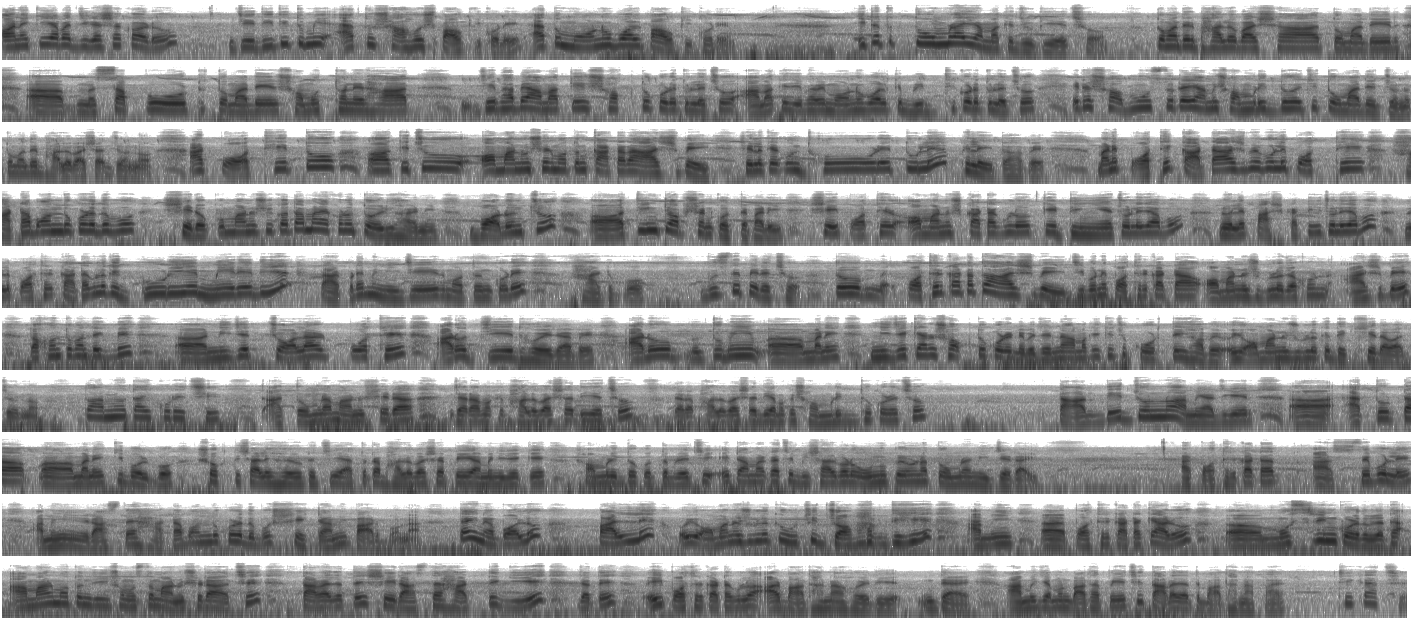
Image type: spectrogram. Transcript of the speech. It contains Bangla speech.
অনেকেই আবার জিজ্ঞাসা করো যে, দিদি, তুমি এত সাহস পাও কী করে? এত মনোবল পাও কী করে? এটা তো তোমরাই আমাকে জুগিয়েছো। তোমাদের ভালোবাসা, তোমাদের সাপোর্ট তোমাদের সমর্থনের হাত, যেভাবে আমাকে শক্ত করে তুলেছো, আমাকে যেভাবে মনোবলকে বৃদ্ধি করে তুলেছো, এটা সমস্তটাই আমি সমৃদ্ধ হয়েছি তোমাদের জন্য, তোমাদের ভালোবাসার জন্য। আর পথে তো কিছু অমানুষের মতন কাটারা আসবেই, সেগুলোকে এখন ধরে তুলে ফেলে দিতে হবে। মানে পথে কাটা আসবে বলে পথে হাঁটা বন্ধ করে দেবো, সেরকম মানসিকতা আমার এখনও তৈরি হয়নি। বরঞ্চ তিনটে অপশান করতে পারি। সেই পথের অমানুষ কাটাগুলোকে ডিঙিয়ে চলে যাব, নইলে পাশ কাটিয়ে চলে যাব, নইলে পথের কাটাগুলোকে গুড়িয়ে মেরে দিয়ে তারপরে আমি নিজের মতন করে হাঁটবো। বুঝতে পেরেছ। তো পথের কাটা তো আসবেই। জীবনে পথের কাটা, অমানুষগুলো যখন আসবে, তখন তোমার দেখবে নিজের চলার পথে আরও জেদ হয়ে যাবে। আরও তুমি মানে নিজেকে আরও শক্ত করে নেবে যে, না, আমাকে কিছু করতেই হবে ওই অমানুষগুলোকে দেখিয়ে দেওয়ার জন্য। তো আমিও তাই করেছি। আর তোমরা মানুষেরা যারা আমাকে ভালোবাসা দিয়েছ, যারা ভালোবাসা দিয়ে আমাকে সমৃদ্ধ করেছ তাদের জন্য আমি আজকের এতটা মানে কি বলব, শক্তিশালী হয়ে উঠেছি, এতটা ভালোবাসা পেয়ে আমি নিজেকে সমৃদ্ধ করতে পেরেছি, এটা আমার কাছে বিশাল বড় অনুপ্রেরণা, তোমরা নিজেরাই। আর পথের কাটা আসছে বলে আমি রাস্তায় হাঁটা বন্ধ করে দেবো, সেটা আমি পারব না। তাই না বলো? পারলে ওই অমানুষগুলোকে উচিত জবাব দিয়ে আমি পথের কাটাকে আরও মসৃণ করে দেবো, যাতে আমার মতন যেই সমস্ত মানুষেরা আছে, তারা যাতে সেই রাস্তায় হাঁটতে গিয়ে যাতে এই পথের কাটাগুলো আর বাধা না হয়ে দিয়ে দেয়। আমি যেমন বাধা পেয়েছি, তারা যাতে বাধা না পায়। ঠিক আছে।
